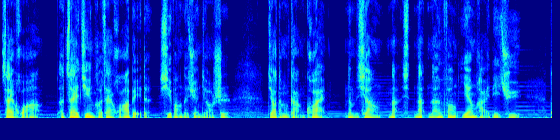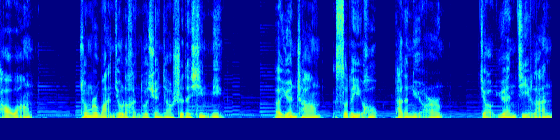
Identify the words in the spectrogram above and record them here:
在华、呃在京和在华北的西方的宣教士，叫他们赶快，那么向南南南方沿海地区。逃亡，从而挽救了很多宣教士的性命。呃，袁长死了以后，他的女儿叫袁继兰，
